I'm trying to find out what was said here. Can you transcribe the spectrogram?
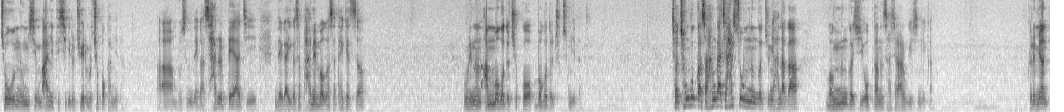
좋은 음식 많이 드시기를 주의 이름으로 축복합니다. 아 무슨 내가 살을 빼야지 내가 이것을 밤에 먹어서 되겠어? 우리는 안 먹어도 죽고 먹어도 죽습니다. 저 천국 가서 한 가지 할 수 없는 것 중에 하나가 먹는 것이 없다는 사실 알고 계십니까? 그러면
